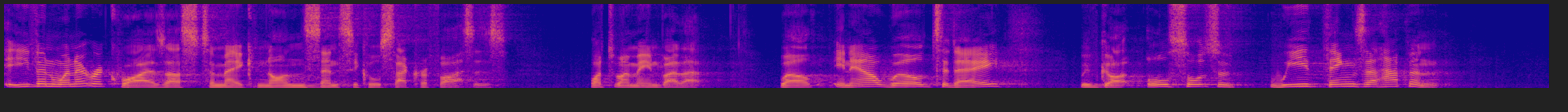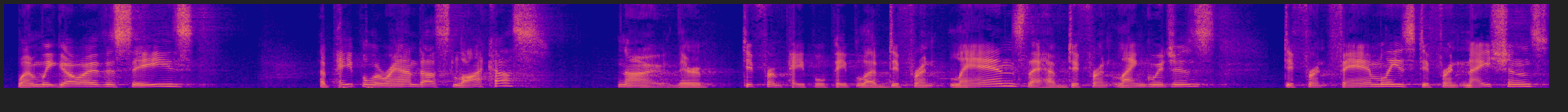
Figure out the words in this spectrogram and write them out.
even when it requires us to make nonsensical sacrifices. What do I mean by that? Well, in our world today, We've got all sorts of weird things that happen. When we go overseas, are people around us like us? No, they're different people. People have different lands, they have different languages, different families, different nations.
